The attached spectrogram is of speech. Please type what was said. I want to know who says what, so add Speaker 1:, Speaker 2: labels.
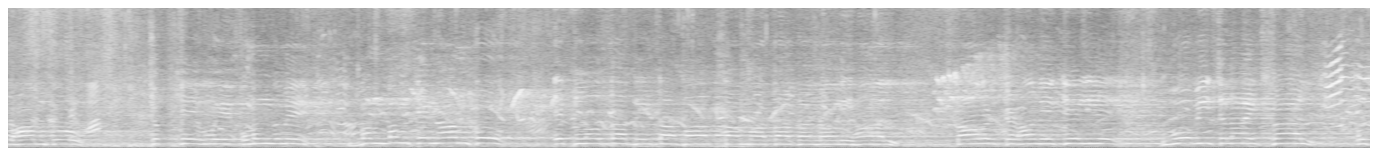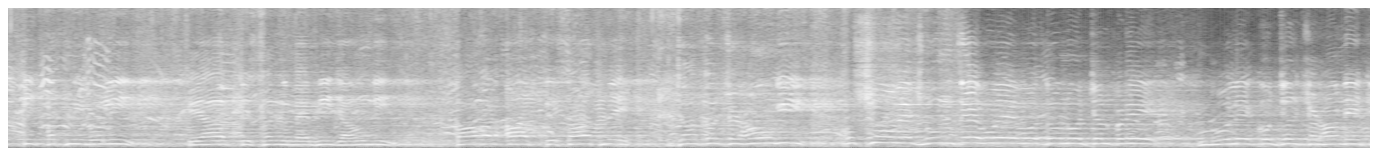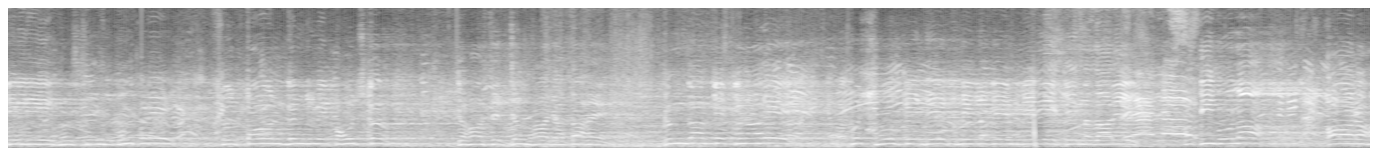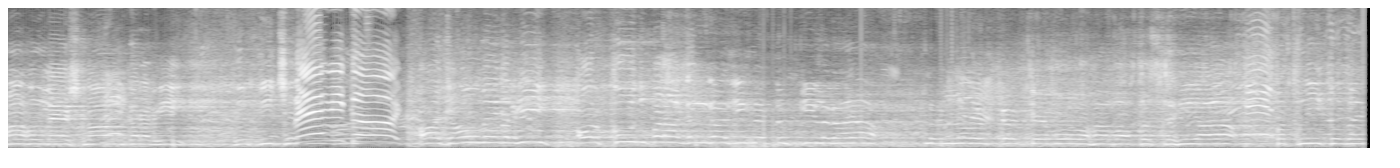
Speaker 1: धाम को चुपते हुए उमंग में बम बम के नाम को एक लौता बेटा बाप का माता का नौनिहाल कावड़ चढ़ाने के लिए वो भी चला एक साल। उसकी पत्नी बोली कि आपके संग मैं भी जाऊँगी। कावड़ आपके साथ में जाकर चढ़ाऊँगी। खुशियों में झूमते हुए वो दोनों चल पड़े। भोले को जल चढ़ाने के लिए सुल्तानगंज में पहुंचकर जहाँ से जल भरा जाता है गंगा के किनारे खुश होके देखने लगे मेले के नजारे। पति बोला आ रहा हूँ मैं स्नान कर अभी फिर पीछे
Speaker 2: वेरी गुड
Speaker 1: आ जाऊँ मैं कभी और कूद पड़ा गंगा जी में डुबकी लगाया। लौट करके वो वहाँ वापस नहीं आया।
